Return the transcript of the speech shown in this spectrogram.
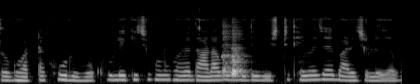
তো ঘরটা খুলবো। খুলে কিছুক্ষণ ঘরে দাঁড়াবো, যদি বৃষ্টি থেমে যায় বাড়ি চলে যাব।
